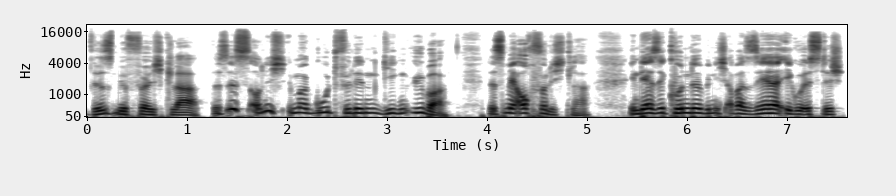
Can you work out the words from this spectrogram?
Das ist mir völlig klar. Das ist auch nicht immer gut für den Gegenüber. Das ist mir auch völlig klar. In der Sekunde bin ich aber sehr egoistisch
